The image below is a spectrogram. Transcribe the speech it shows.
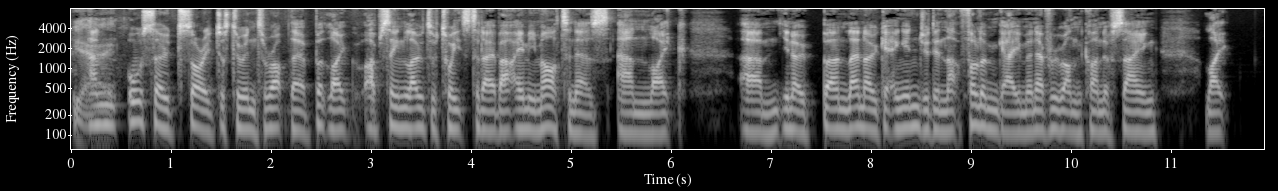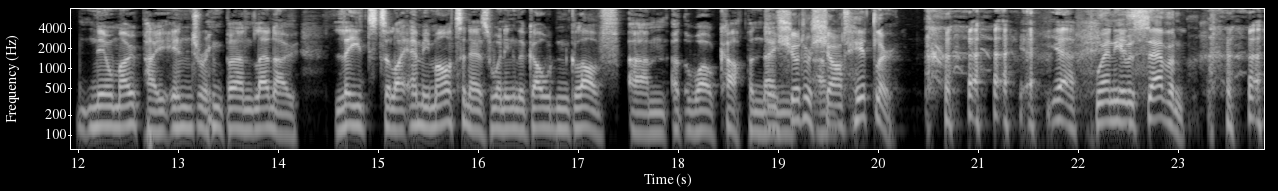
yeah, And also, sorry, just to interrupt there, but like I've seen loads of tweets today about Emi Martinez and like, um, you know, Bernd Leno getting injured in that Fulham game, and everyone kind of saying like Neal Maupay injuring Bernd Leno leads to like Emi Martinez winning the Golden Glove um, at the World Cup, and then They should have um, shot Hitler yeah, when he was seven.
